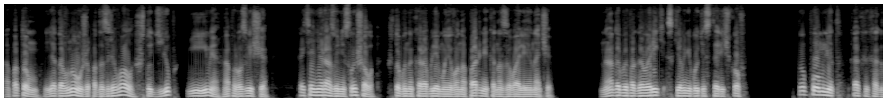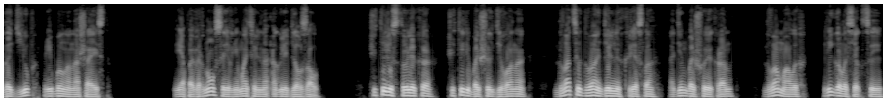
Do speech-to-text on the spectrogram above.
А потом, я давно уже подозревал, что Дьюб не имя, а прозвище, хотя ни разу не слышал, чтобы на корабле моего напарника называли иначе. Надо бы поговорить с кем-нибудь из старичков. Кто помнит, как и когда Дьюб прибыл на наш аист. Я повернулся и внимательно оглядел зал. Четыре столика, четыре больших дивана, двадцать два отдельных кресла, один большой экран, два малых, три голосекции.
